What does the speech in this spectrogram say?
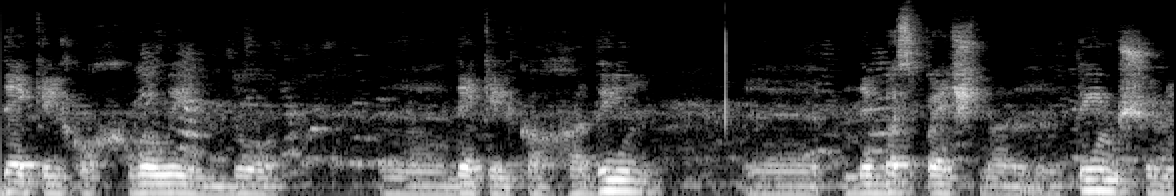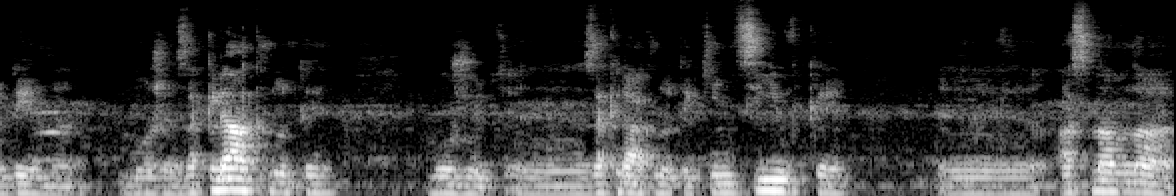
декількох хвилин до декількох годин. Небезпечна тим, що людина може заклякнути, можуть е, заклякнути кінцівки. Е, Основна е,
